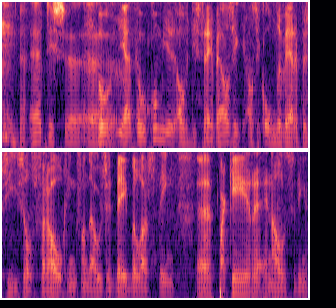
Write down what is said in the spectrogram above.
Het is... eh, eh, Hoe, ja, hoe kom je over die streep? hè? Als ik, als ik onderwerpen zie, zoals verhoging van de OZB-belasting, eh, parkeren en al dat soort dingen,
